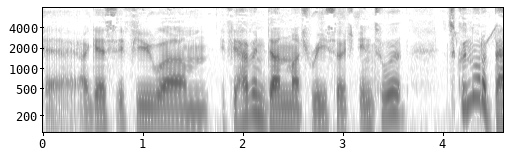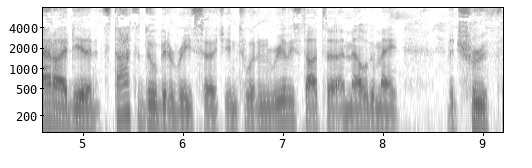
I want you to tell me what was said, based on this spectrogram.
yeah. I guess if you um, if you haven't done much research into it it's good, not a bad idea to start to do a bit of research into it and really start to amalgamate the truth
